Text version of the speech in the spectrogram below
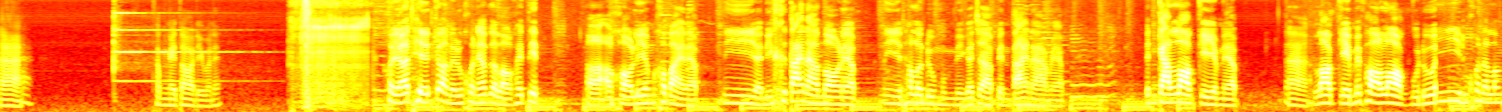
อ่าทำไงต่อดีวะเนี่ย ขออนุญาตเทสก่อนนะทุกคนนะครับเดี๋ยวเราค่อยติด เอ่อเอาคอเรียมเข้าไปนะครับนี่อันนี้คือใต้น้ำนองนะครับนี่ถ้าเราดูมุมนี้ก็จะเป็นใต้น้ำนะครับเป็นการลอกเกมนะครับอ่าลอกเกมไม่พอลอกกูด้วยนี่ทุกคนนะลอง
